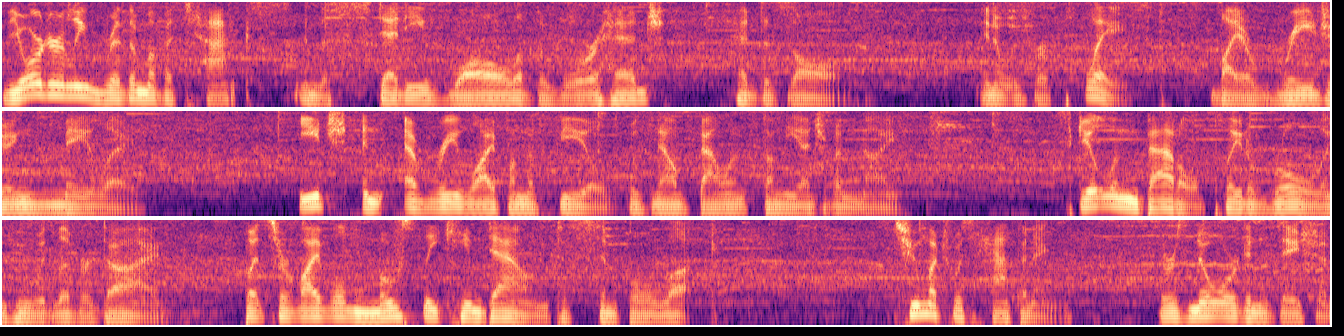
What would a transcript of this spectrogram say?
The orderly rhythm of attacks and the steady wall of the war hedge had dissolved, and it was replaced by a raging melee. Each and every life on the field was now balanced on the edge of a knife. Skill in battle played a role in who would live or die, but survival mostly came down to simple luck. Too much was happening. There was no organization,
